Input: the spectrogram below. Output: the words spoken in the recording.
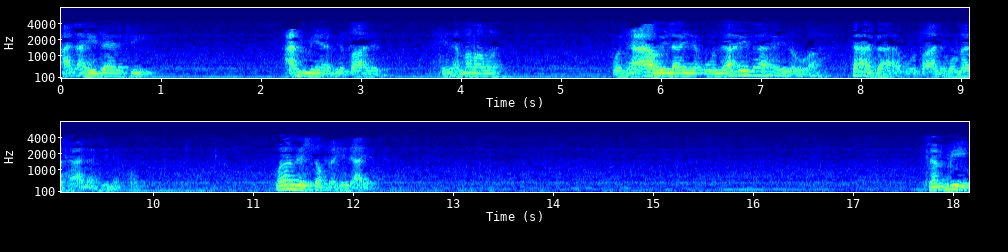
على هداية عمه أبي طالب حين مرضه ودعاه إلى أن يقول لا إله إلا الله. فأبى أبو طالب ومات على دين القوم ولم يستطع هدايته تنبيه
